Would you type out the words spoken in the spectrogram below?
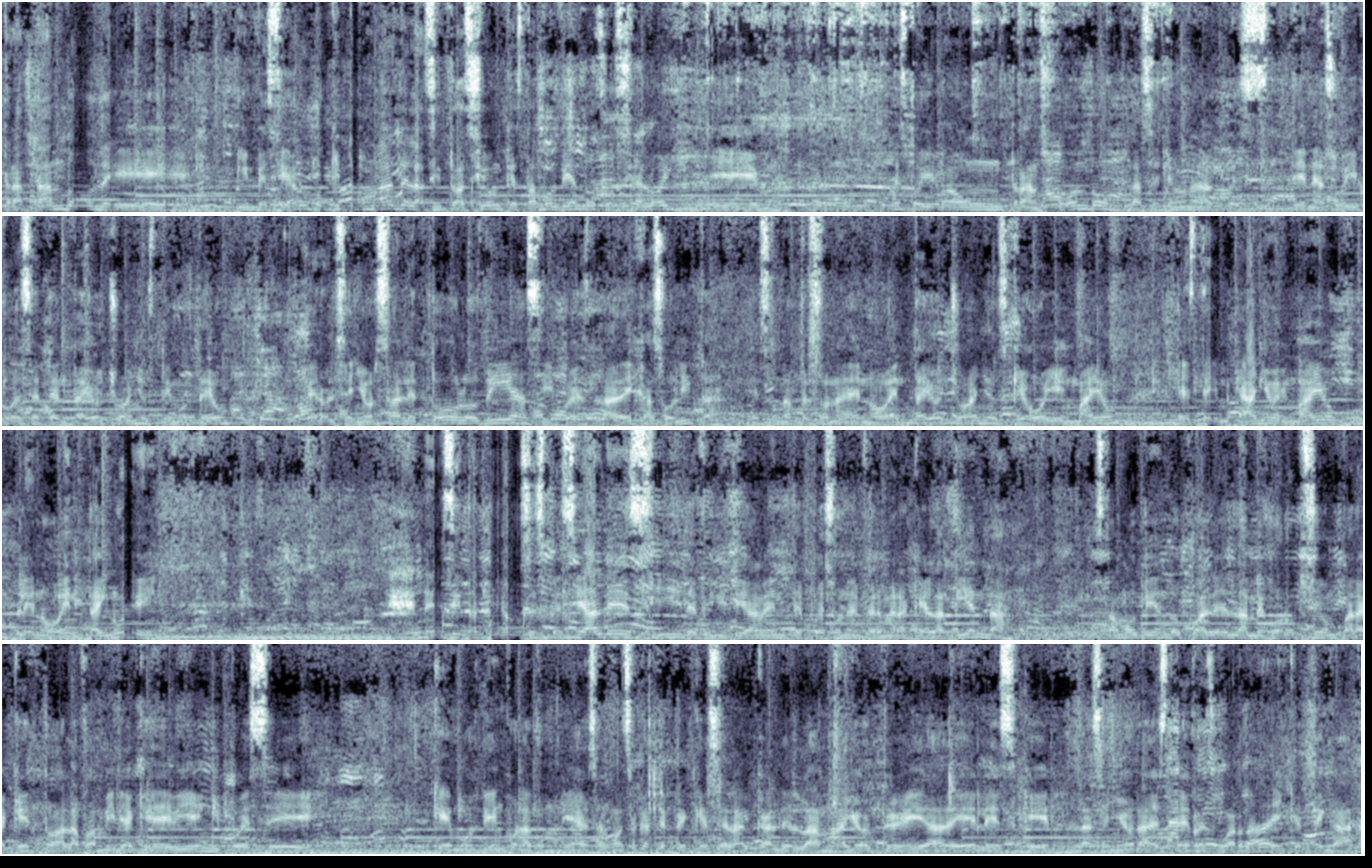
tratando de investigar un poquito más de la situación que estamos viendo social hoy. Eh, esto lleva un trasfondo. La señora pues tiene a su hijo de 78 años, Timoteo, pero el señor sale todos los días y pues la deja solita. Es una persona de 98 años que hoy en mayo, este año en mayo cumple 99 necesita cuidados especiales y definitivamente pues una enfermera que la atienda. Estamos viendo cuál es la mejor opción para que toda la familia quede bien y pues eh, quedemos bien con la comunidad de San Juan Zacatepec, que es el alcalde. La mayor prioridad de él es que la señora esté resguardada y que tenga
